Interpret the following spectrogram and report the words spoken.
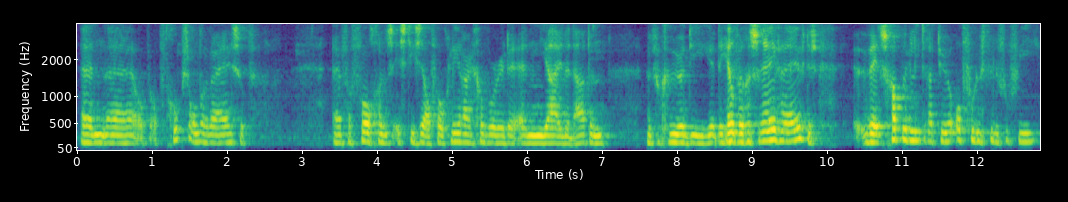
En op, op het groepsonderwijs. Op, en vervolgens is hij zelf hoogleraar geworden. En ja, inderdaad, een, een figuur die, die heel veel geschreven heeft. Dus wetenschappelijke literatuur, opvoedingsfilosofie.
